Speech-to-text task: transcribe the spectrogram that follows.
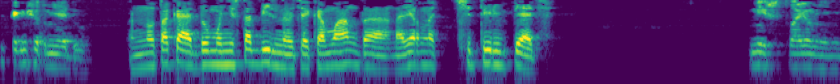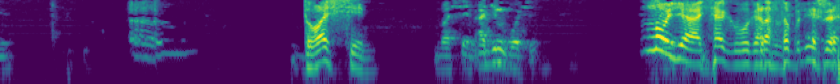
с каким счетом я иду? Ну, такая, думаю, нестабильная у тебя команда. Наверное, 4-5. Миш, твое мнение? 2-7. 2-7. 1-8. Ну, я, я гораздо ближе.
